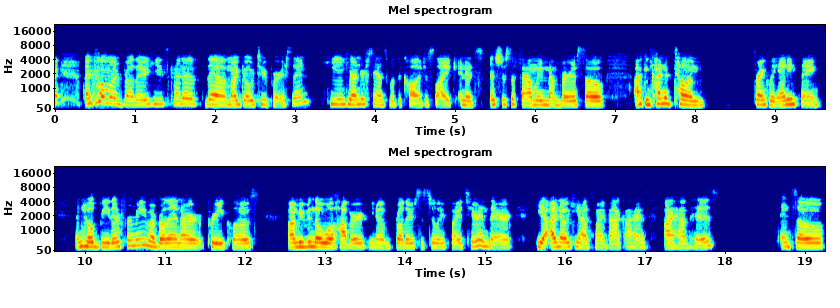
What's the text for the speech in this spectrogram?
I call my brother. He's kind of the my go-to person. He he understands what the college is like and it's it's just a family member, so I can kind of tell him frankly anything and he'll be there for me. My brother and I are pretty close. Um, even though we'll have our, you know, brother sisterly fights here and there, he I know he has my back. I have I have his, and so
